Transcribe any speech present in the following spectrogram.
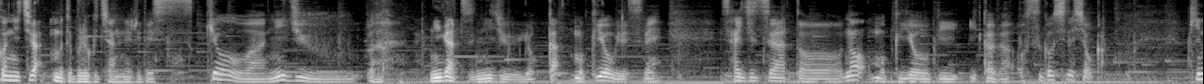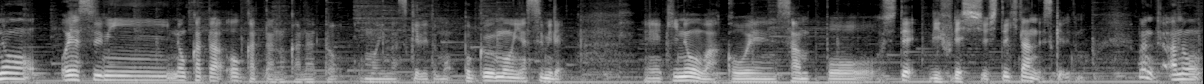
こんにちは、元ブログチャンネルです。今日は20 2 月24日木曜日ですね。祭日後の木曜日いかがお過ごしでしょうか？昨日お休みの方多かったのかなと思いますけれども、僕も休みで、えー、昨日は公園散歩をしてリフレッシュしてきたんですけれども、まあ、あの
